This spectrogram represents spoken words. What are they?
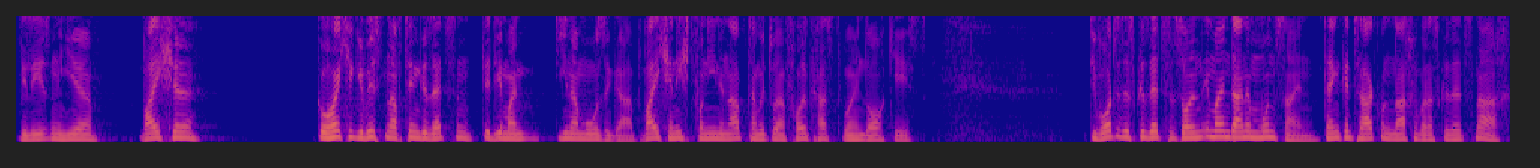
Wir lesen hier, weiche, gehorche gewissenhaft den Gesetzen, die dir mein Diener Mose gab. Weiche nicht von ihnen ab, damit du Erfolg hast, wohin du auch gehst. Die Worte des Gesetzes sollen immer in deinem Mund sein. Denke Tag und Nacht über das Gesetz nach,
